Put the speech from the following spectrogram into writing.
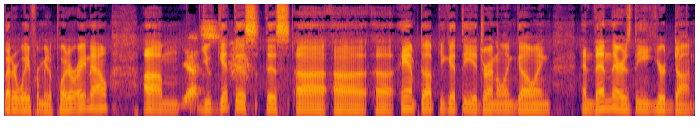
better way for me to put it right now. Um, Yes. You get this this uh, uh, uh, amped up, you get the adrenaline going, and then there's the you're done,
